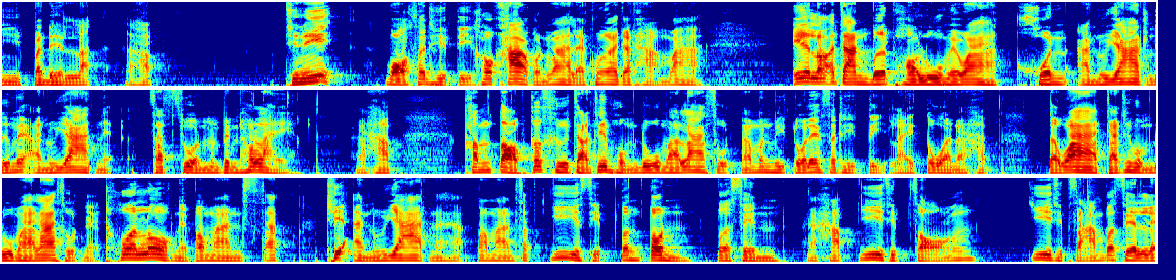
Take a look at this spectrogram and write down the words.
มีประเด็นละนะครับ ทีนี้บอกสถิติคร่าวๆก่อนว่าหลายคนอาจจะถามว่า เอ๊ะแล้วอาจารย์เบิร์ตพอรู้ไหมว่า คนอนุญาตหรือไม่อนุญาตเนี่ย สัดส่วนมันเป็นเท่าไหร่ นะครับคำตอบก็คือจากที่ผมดูมาล่าสุดนะมันมีตัวเลขสถิติหลายตัวนะครับ แต่ว่าจากที่ผมดูมาล่าสุดเนี่ยทั่วโลกเนี่ยประมาณสักที่อนุญาตนะฮะประมาณสัก 20 ต้นต้นเปอร์เซ็นต์นะครับ22 23เปอร์เซ็นต์อะไร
